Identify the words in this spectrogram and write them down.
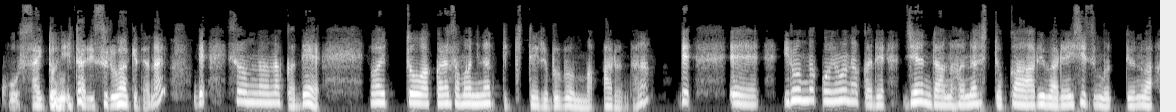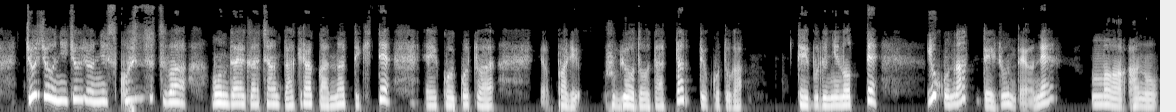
こう、サイトにいたりするわけじゃない？で、そんな中で、割とあからさまになってきてる部分もあるんだな。で、えー、いろんなこう世の中でジェンダーの話とか、あるいはレイシズムっていうのは、徐々に徐々に少しずつは問題がちゃんと明らかになってきて、えー、こういうことは、やっぱり不平等だったっていうことがテーブルに乗って、良くなっているんだよね。まあ、あの、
